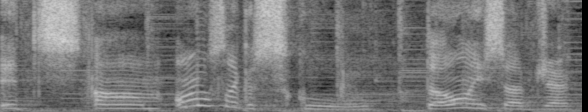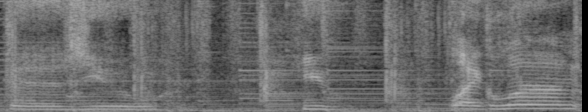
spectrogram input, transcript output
It's um, almost like a school. The only subject is you, you like learn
